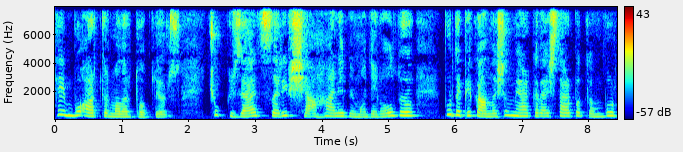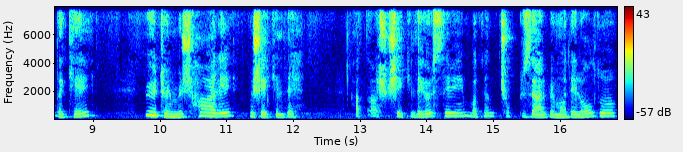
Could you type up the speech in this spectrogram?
hem bu arttırmaları topluyoruz. Çok güzel, zarif, şahane bir model oldu. Burada pek anlaşılmıyor arkadaşlar. Bakın buradaki büyütülmüş hali bu şekilde. Hatta şu şekilde göstereyim. Bakın çok güzel bir model oldu.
